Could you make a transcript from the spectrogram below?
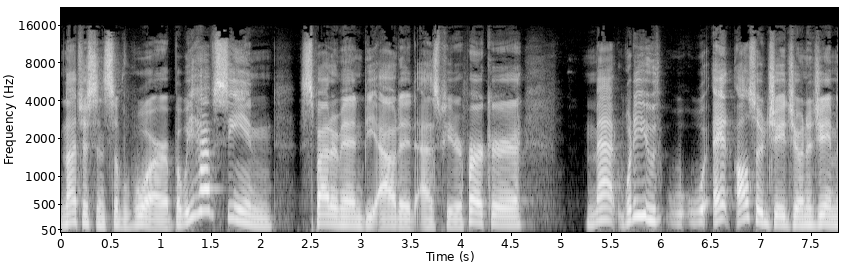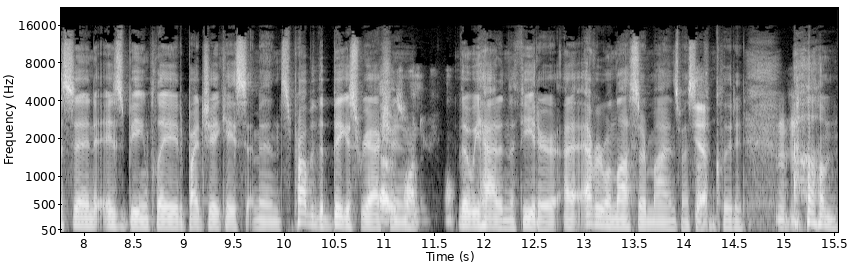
not just in Civil War, but we have seen Spider Man be outed as Peter Parker. Matt, what do you? And also, J. Jonah Jameson is being played by J.K. Simmons. Probably the biggest reaction wonderful. that we had in the theater. Uh, everyone lost their minds, myself Yeah. included. Mhm. Um,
